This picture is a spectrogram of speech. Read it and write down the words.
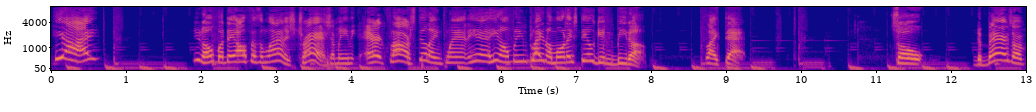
He I, You know, but their offensive line is trash. I mean, Ereck Flowers still ain't playing. He, he don't even play no more. They still getting beat up like that. So the Bears are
